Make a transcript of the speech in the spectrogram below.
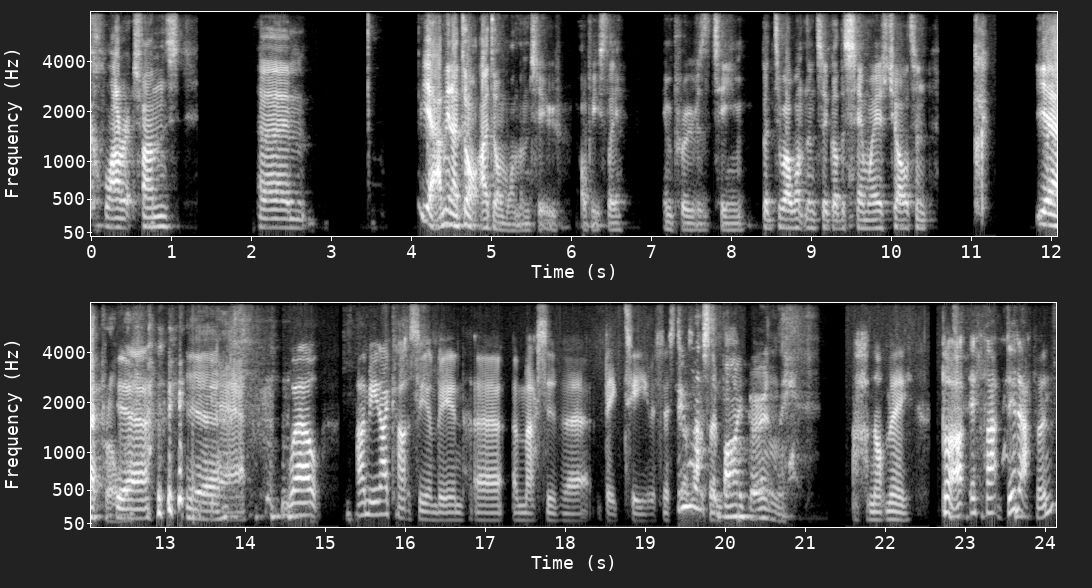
Clarets fans. Um, yeah, I mean, I don't, I don't want them to obviously improve as a team, but do I want them to go the same way as Charlton? Yeah, probably. Yeah. yeah. well, I mean, I can't see him being uh, a massive, uh, big team if this Who wants to buy Burnley? Ah, not me. But if that did happen,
